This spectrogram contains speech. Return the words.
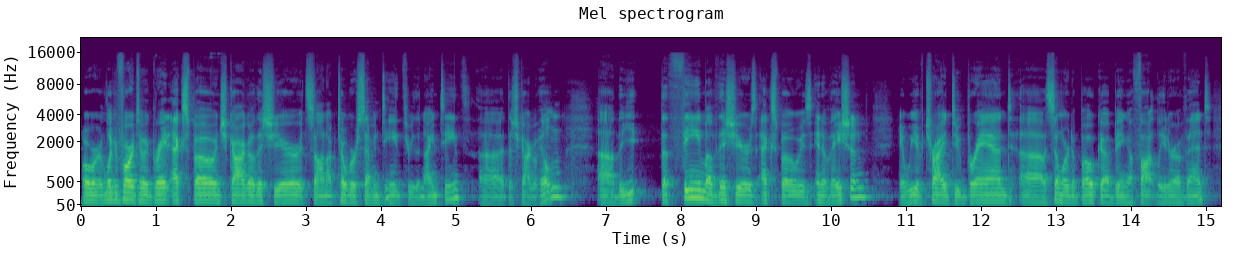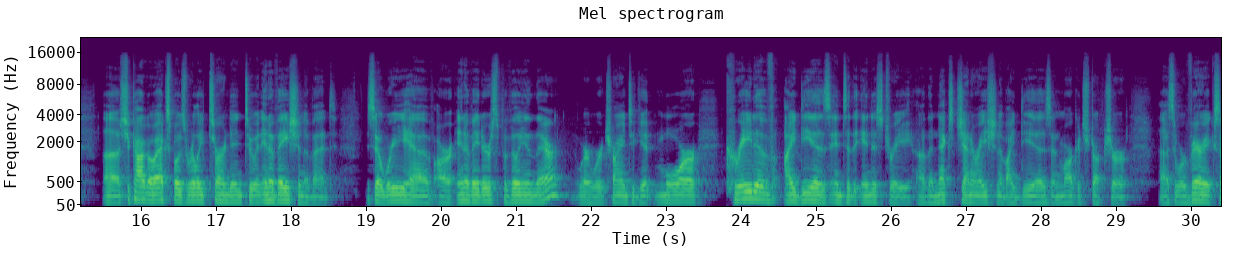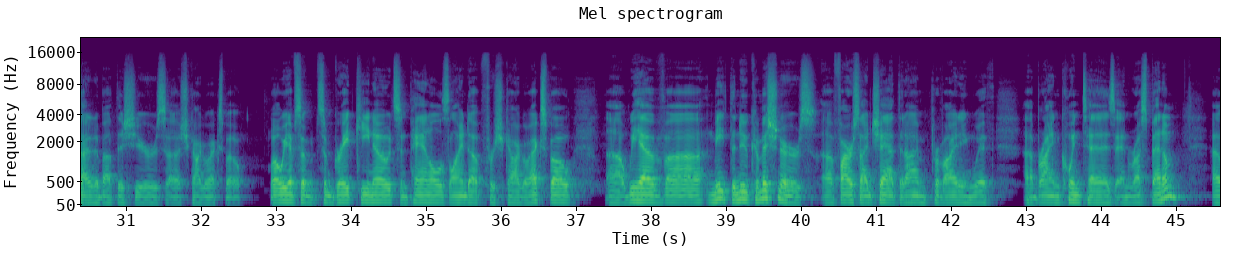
Well, we're looking forward to a great expo in Chicago this year. It's on October 17th through the 19th uh, at the Chicago Hilton. Uh, the, the theme of this year's expo is innovation. And we have tried to brand, uh, similar to BOCA being a thought leader event, uh, Chicago Expo has really turned into an innovation event. So we have our Innovators Pavilion there, where we're trying to get more creative ideas into the industry, uh, the next generation of ideas and market structure so we're very excited about this year's uh, Chicago Expo. Well, we have some, some great keynotes and panels lined up for Chicago Expo. Uh, we have uh, Meet the New Commissioners uh, fireside chat that I'm providing with uh, Brian Quintenz and Russ Behnam.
